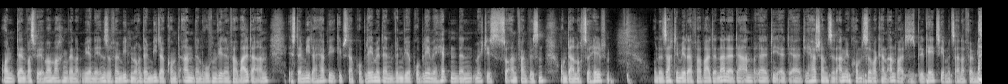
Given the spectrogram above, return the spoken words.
Und denn was wir immer machen, wenn wir eine Insel vermieten und der Mieter kommt an, dann rufen wir den Verwalter an. Ist der Mieter happy? Gibt es da Probleme? Denn wenn wir Probleme hätten, dann möchte ich es zu Anfang wissen, um da noch zu helfen. Und dann sagte mir der Verwalter, nein, der, der, Anwalt, äh, die, äh, der, die Herrschaften sind angekommen, das ist aber kein Anwalt, das ist Bill Gates hier mit seiner Familie.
